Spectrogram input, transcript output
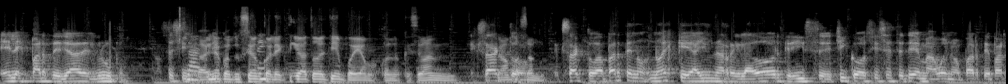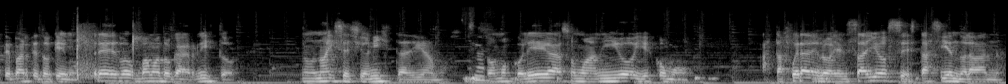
él es parte ya del grupo. No sé si me Hay una construcción Sí. colectiva todo el tiempo, digamos, con los que se van, que van Exacto, pasando. exacto. Aparte no, no es que hay un arreglador que dice, chicos, hice este tema, bueno, parte, parte, parte, toquemos. Tres, vamos a tocar, listo. No, no hay sesionista, digamos. Somos colegas, somos amigos y es como, hasta fuera de los ensayos se está haciendo la banda.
